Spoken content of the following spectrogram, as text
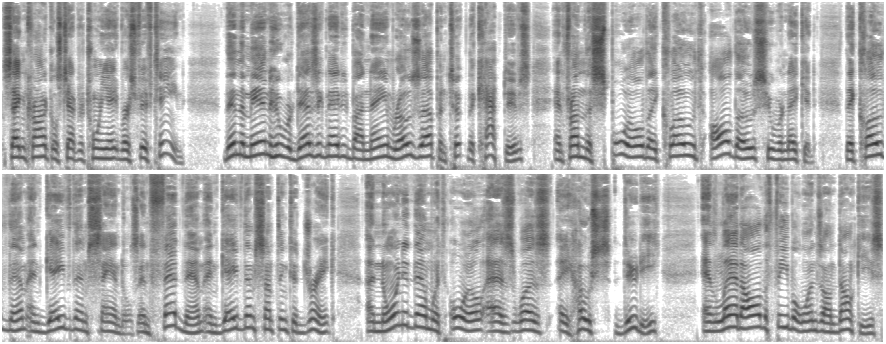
Second Chronicles chapter 28, verse 15. Then the men who were designated by name rose up and took the captives, and from the spoil they clothed all those who were naked. They clothed them and gave them sandals, and fed them and gave them something to drink, anointed them with oil as was a host's duty, and led all the feeble ones on donkeys,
